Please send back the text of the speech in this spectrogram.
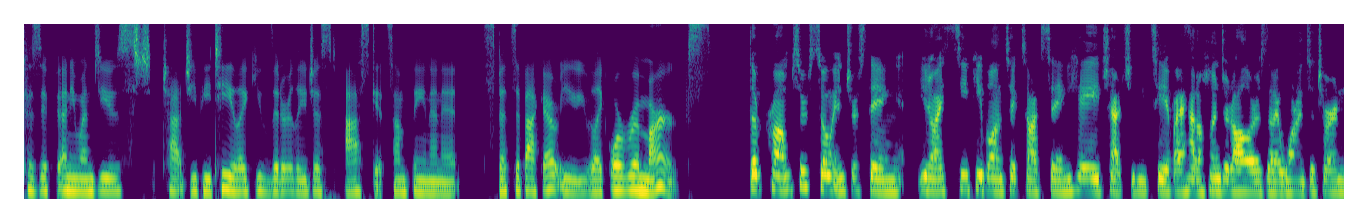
because if anyone's used Chat GPT, like you literally just ask it something and it spits it back out you, like, or remarks. The prompts are so interesting. You know, I see people on TikTok saying, Hey, ChatGPT, if I had a $100 that I wanted to turn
